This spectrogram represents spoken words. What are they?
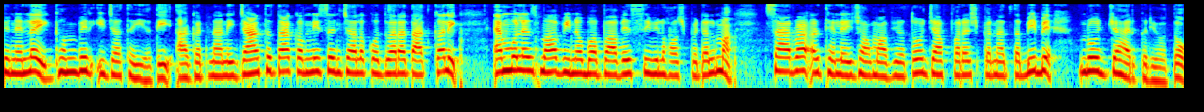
જેને લઈ ગંભીર ઈજા થઈ હતી. આ ઘટનાની જાણ થતાં કંપની સંચાલકો દ્વારા તાત્કાલિક એમ્બ્યુલન્સમાં વિનોબા ભાવે સિવિલ હોસ્પિટલમાં સારવાર અર્થે લઈ જવામાં આવ્યો હતો, જ્યાં ફરજ પરના તબીબે મૃત જાહેર કર્યો હતો.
